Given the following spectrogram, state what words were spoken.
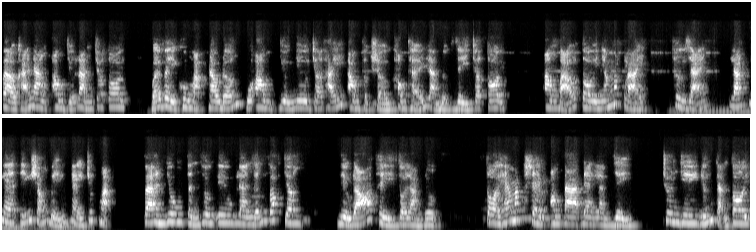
vào khả năng ông chữa lành cho tôi bởi vì khuôn mặt đau đớn của ông dường như cho thấy ông thực sự không thể làm được gì cho tôi. Ông bảo tôi nhắm mắt lại, thư giãn, lắng nghe tiếng sóng biển ngay trước mặt và hình dung tình thương yêu lan đến gót chân. Điều đó thì tôi làm được. Tôi hé mắt xem ông ta đang làm gì. Junji đứng cạnh tôi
